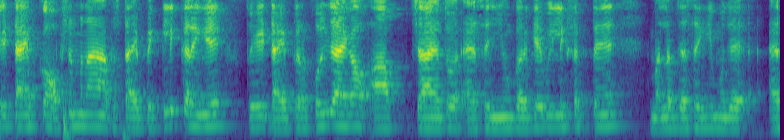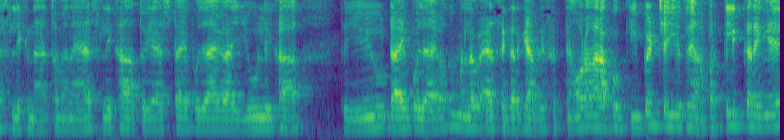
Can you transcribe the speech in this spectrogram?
ये टाइप का ऑप्शन बना है, आप इस टाइप पे क्लिक करेंगे तो ये टाइप कर खुल जाएगा। आप चाहे तो ऐसे यूँ करके भी लिख सकते हैं। मतलब जैसे कि मुझे एस लिखना है तो मैंने एस लिखा तो ये एस टाइप हो जाएगा यू लिखा तो यू टाइप हो जाएगा तो मतलब ऐसे करके आप लिख सकते हैं। और अगर आपको कीपैड चाहिए तो यहाँ पर क्लिक करेंगे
